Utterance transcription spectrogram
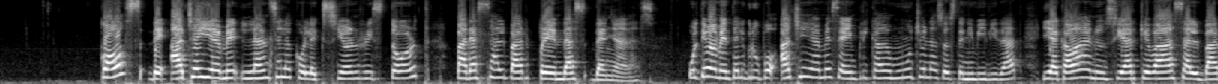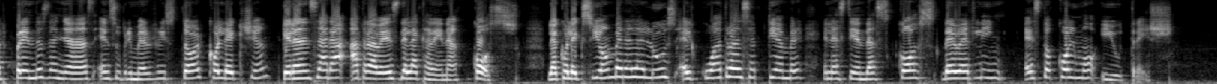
COS de HM lanza la colección Restored para salvar prendas dañadas. Últimamente el grupo HM se ha implicado mucho en la sostenibilidad y acaba de anunciar que va a salvar prendas dañadas en su primer Restore Collection que lanzará a través de la cadena COS. La colección verá la luz el 4 de septiembre en las tiendas COS de Berlín, Estocolmo y Utrecht.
